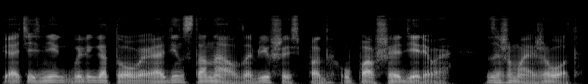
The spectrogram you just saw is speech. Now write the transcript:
Пять из них были готовы, один стонал, забившись под упавшее дерево, зажимая живот.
